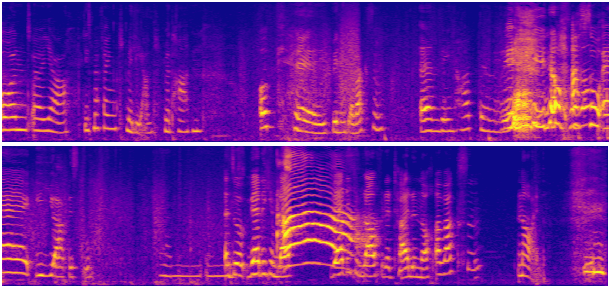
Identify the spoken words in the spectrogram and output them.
Und äh, ja, diesmal fängt Millie an mit Raten. Okay, bin ich erwachsen? Ähm, wen hat der wen noch? Ach so, äh, ja, bist du. Ähm, ähm, Also werde ich im Laufe werde ich im Laufe der Teile noch erwachsen? Nein.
